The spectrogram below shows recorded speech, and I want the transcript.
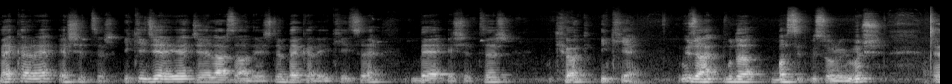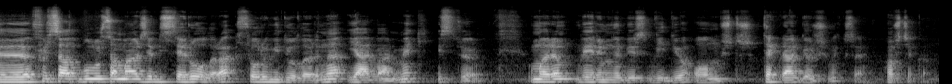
B kare eşittir 2C'ye. C'ler sadeleşti. B kare 2 ise B eşittir kök 2'ye. Güzel. Bu da basit bir soruymuş. Ee, fırsat bulursam ayrıca bir seri olarak soru videolarına yer vermek istiyorum. Umarım verimli bir video olmuştur. Tekrar görüşmek üzere. Hoşçakalın.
